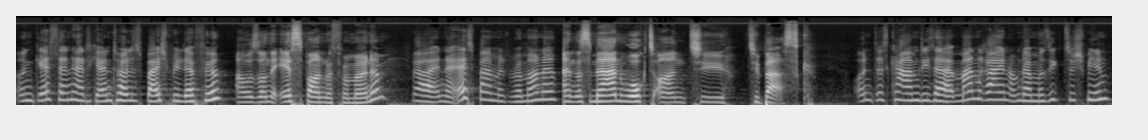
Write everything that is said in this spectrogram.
Und gestern hatte ich ein tolles Beispiel dafür. I was on the S-Bahn with Ramona, Ich war in der S-Bahn mit Ramona and this man walked on to, to busk. und es kam dieser Mann rein, um da Musik zu spielen.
